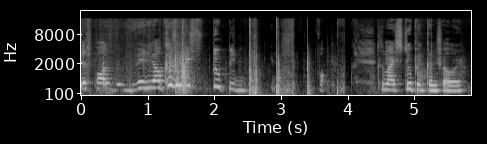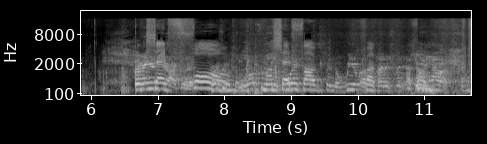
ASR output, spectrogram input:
Just pause the video because of my stupid. Because my stupid controller. swimming in Said chocolate. full. Person with the lowest amount of Said points has to fug. spin the wheel of Fug. punishment at the end.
